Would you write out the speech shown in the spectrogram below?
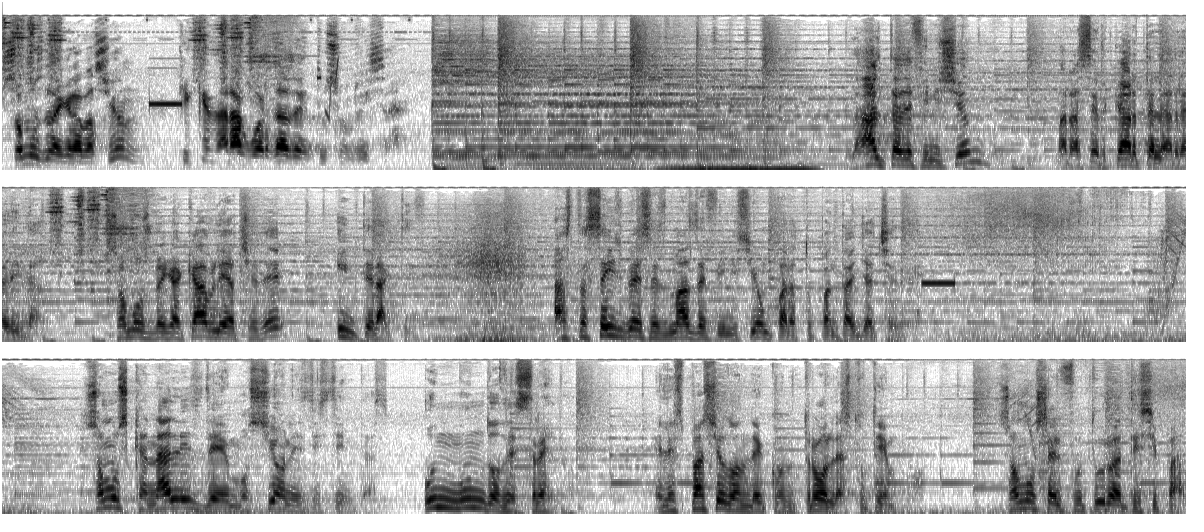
Somos la grabación que quedará guardada en tu sonrisa. La alta definición para acercarte a la realidad. Somos Megacable HD Interactive. Hasta seis veces más definición para tu pantalla HD. Somos canales de emociones distintas. Un mundo de estreno. El espacio donde controlas tu tiempo. Somos el futuro anticipado.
